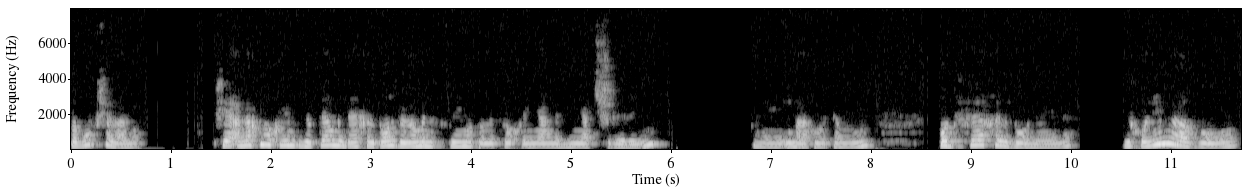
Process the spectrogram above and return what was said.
בגוף שלנו. כשאנחנו אוכלים יותר מדי חלבון ולא מנצלים אותו לצורך העניין לבניית שרירים, אה, אם אנחנו מתאמנים, עודפי החלבון האלה יכולים לעבור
